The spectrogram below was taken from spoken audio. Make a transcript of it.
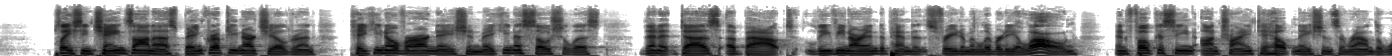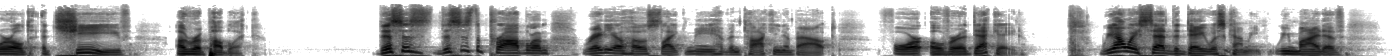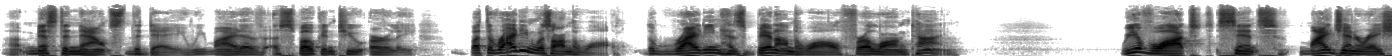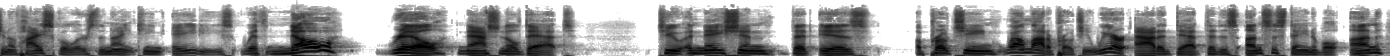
placing chains on us, bankrupting our children, taking over our nation, making us socialist, than it does about leaving our independence, freedom, and liberty alone and focusing on trying to help nations around the world achieve a republic. This is this is the problem radio hosts like me have been talking about for over a decade. We always said the day was coming. We might have uh, misannounced the day. We might have uh, spoken too early. But the writing was on the wall. The writing has been on the wall for a long time. We have watched since my generation of high schoolers, the 1980s, with no real national debt to a nation that is approaching, well, not approaching. We are at a debt that is unsustainable. Un,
